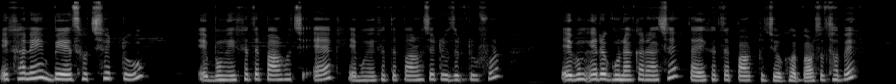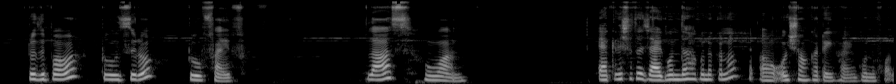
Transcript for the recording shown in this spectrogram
এখানে বেস হচ্ছে টু এবং এক্ষেত্রে পাওয়ার হচ্ছে এক এবং এক্ষেত্রে পাওয়ার হচ্ছে টু জিরো টু ফোর এবং এটা গুণাকার আছে, তাই এক্ষেত্রে পাওয়ারটা যোগ হবে, অর্থাৎ হবে two the power two zero two five plus one একের সাথে যাই গুণ দেওয়া হোক না কেন? ওই সংখ্যাটাই হয় গুণফল।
